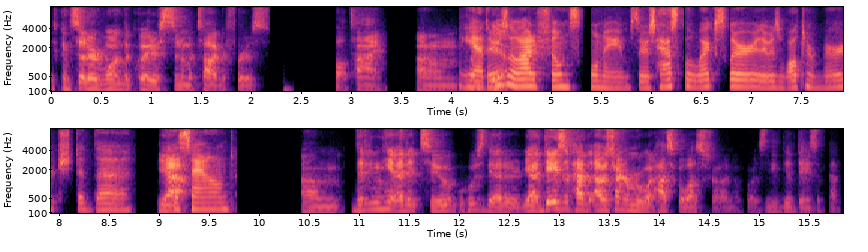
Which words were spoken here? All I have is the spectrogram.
is considered one of the greatest cinematographers of all time. Um, Yeah, there's a lot of film school names. There's Haskell Wexler. There was Walter Murch did the yeah. the sound. Um, didn't he edit too? Who's the editor? Yeah, Days of Heaven. I was trying to remember what Haskell Wexler was. He did Days of Heaven,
